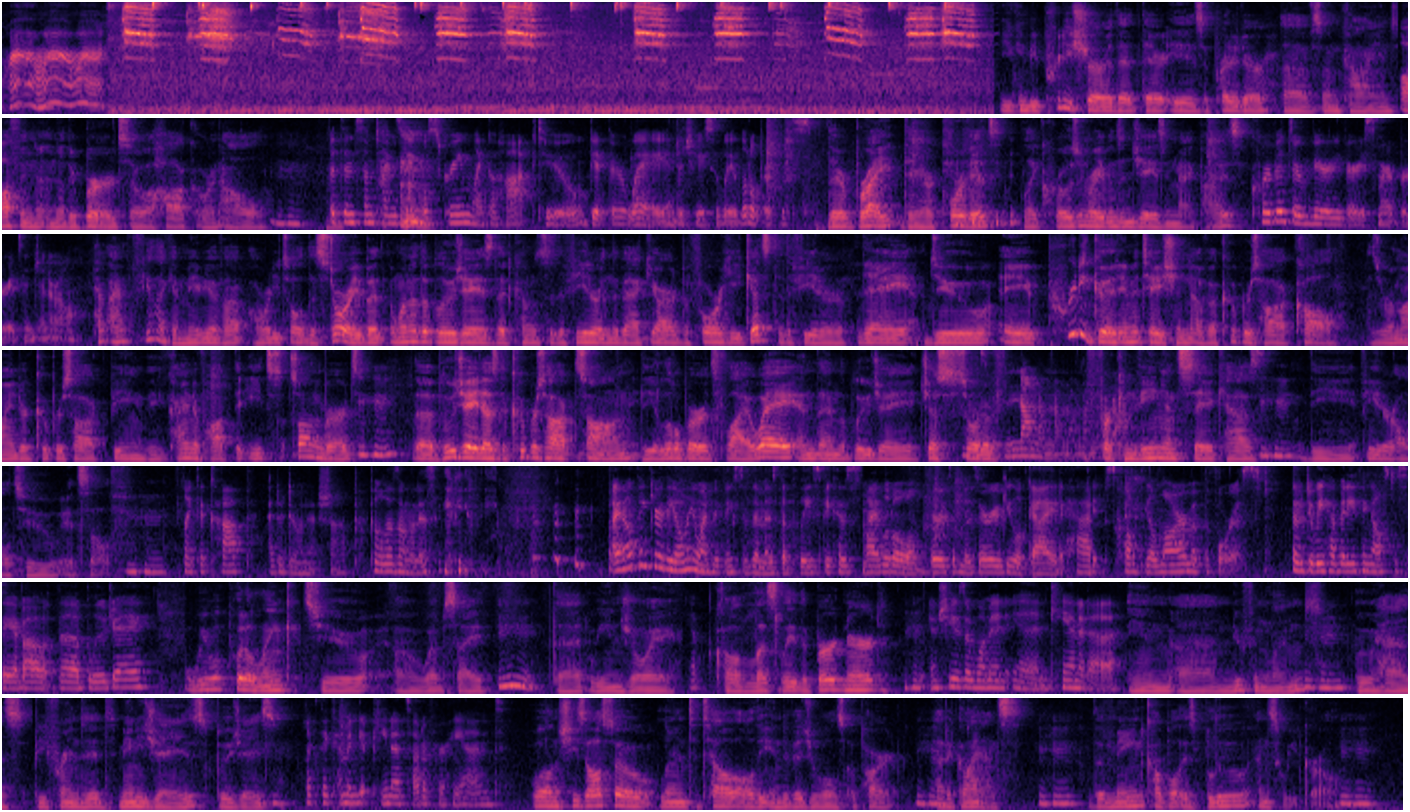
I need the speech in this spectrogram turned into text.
you can be pretty sure that there is a predator of some kind, often another bird, so a hawk or an owl. Mm-hmm. But then sometimes they will scream like a hawk to get their way and to chase away little birds. They're bright, they are corvids, like crows and ravens and jays and magpies. Corvids are very, very smart birds in general. I I feel like maybe I've already told this story, but one of the blue jays that comes to the feeder in the backyard, before he gets to the feeder, they do a pretty good imitation of a Cooper's hawk call. As a reminder, Cooper's hawk being the kind of hawk that eats songbirds. Mm-hmm. The blue jay does the Cooper's hawk song, the little birds fly away, and then the blue jay just sort of Nom nom nom nom for nom. convenience sake has mm-hmm. the feeder all to itself mm-hmm. like a cop at a donut shop. Bill doesn't want to say anything. I don't think you're the only one who thinks of them as the police because my little Birds of Missouri field guide had it's called the Alarm of the Forest. So, do we have anything else to say about the blue jay? we will put a link to a website mm. that we enjoy Yep. called Lesley the bird nerd Mhm. And she is a woman in Canada. in uh, newfoundland mm-hmm. who has befriended many jays blue jays mm-hmm. Like they come and get peanuts out of her hand. well and she's also learned to tell all the individuals apart mm-hmm. at a glance the main couple is blue and sweet girl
